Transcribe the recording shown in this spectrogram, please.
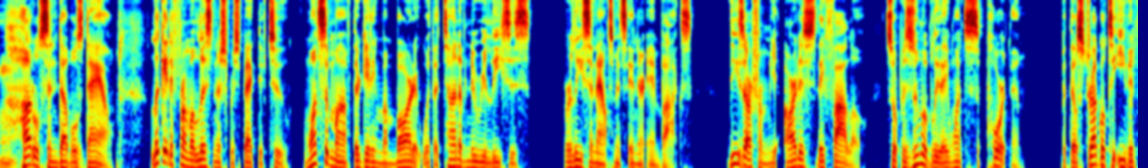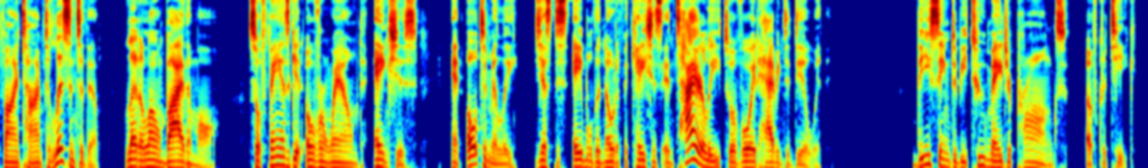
Mm. Huddleston doubles down. Look at it from a listener's perspective too. Once a month, they're getting bombarded with a ton of new releases, release announcements in their inbox. These are from artists they follow, so presumably they want to support them, but they'll struggle to even find time to listen to them, let alone buy them all. So fans get overwhelmed, anxious, and ultimately just disable the notifications entirely to avoid having to deal with it. These seem to be two major prongs of critique,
